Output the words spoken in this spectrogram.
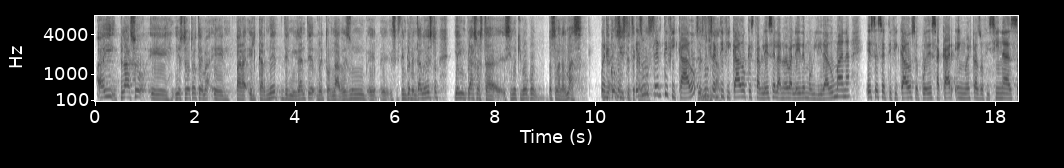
Hay plazo, eh, y esto es otro tema, eh, para el carnet del migrante retornado. Es un, eh, se está implementando esto y hay un plazo hasta, si no equivoco, dos semanas más. ¿En qué consiste este carnet? Es un certificado, es un certificado que establece la nueva ley de movilidad humana. Este certificado se puede sacar en nuestras oficinas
